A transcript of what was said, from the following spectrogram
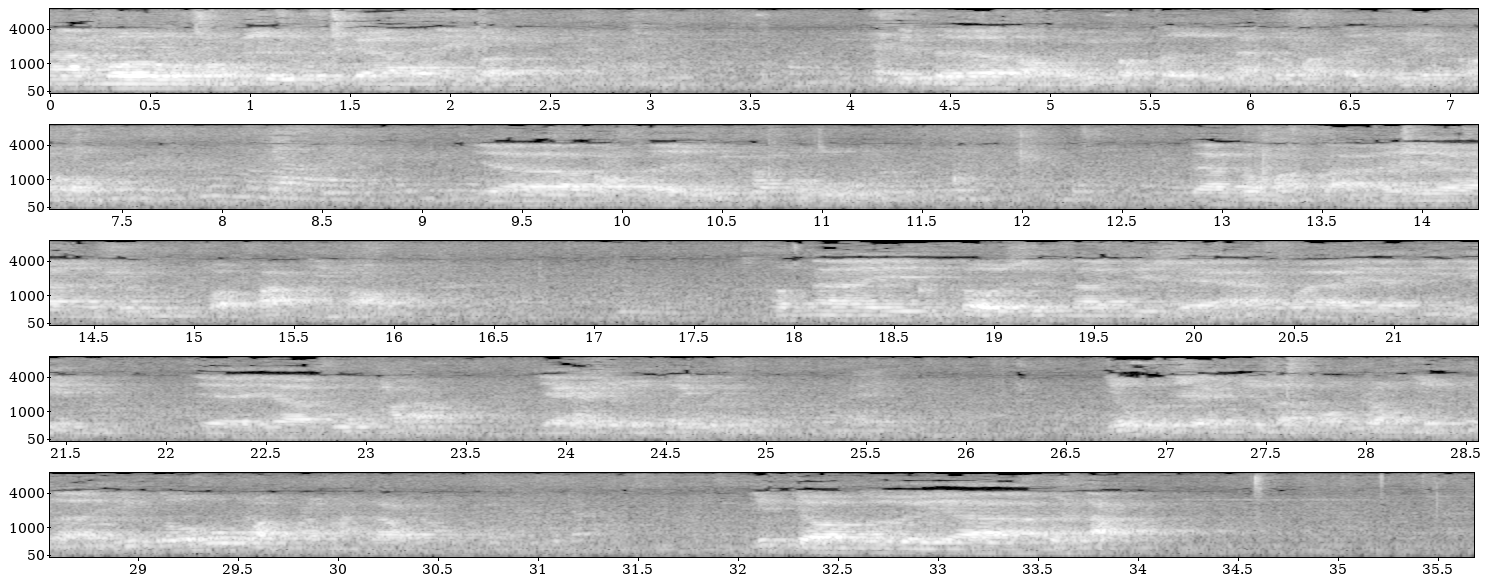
nam mô bổn sư thích ca mâu ni phật kính thưa toàn thể quý phật tử đang có mặt tại chùa giác ngộ và toàn thể quý pháp hữu đang có mặt tại trung Phật pháp nhiệm màu hôm nay chúng tôi xin à, chia sẻ vài à, ý niệm về à, phương pháp giải trừ mê tín vốn được xem như là một trong những uh, yếu tố quan trọng hàng đầu giúp cho người uh, tập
